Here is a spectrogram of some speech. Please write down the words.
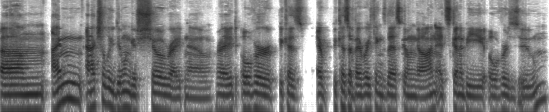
Um I'm actually doing a show right now, right? Over because because of everything that's going on, it's going to be over Zoom.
